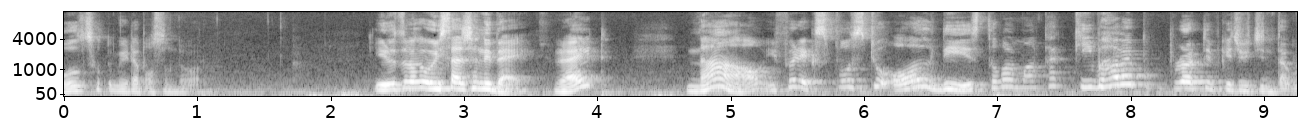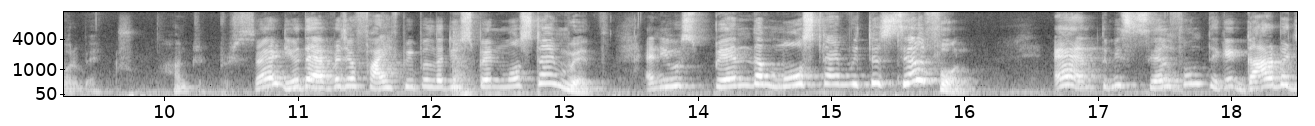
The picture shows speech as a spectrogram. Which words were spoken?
বলছো তুমি এটা পছন্দ করো। ইউটিউব তোমাকে ওই সাজেশনই দেয় right now if you're expose to all this তোমার মাথা কীভাবে প্রোডাক্টিভ কিছু চিন্তা করবে? Hundred percent right? You're the average of five people that you spend most time with, and you spend the most time with your cell phone. And তুমি সেল ফোন থেকে গার্বেজ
